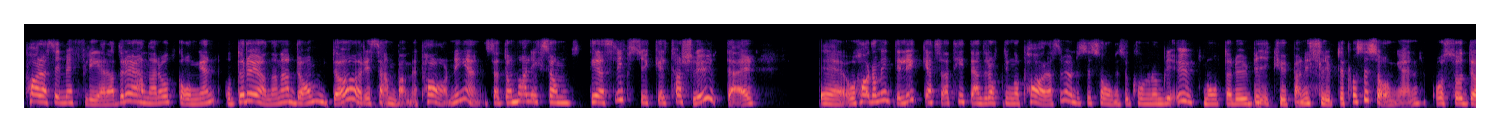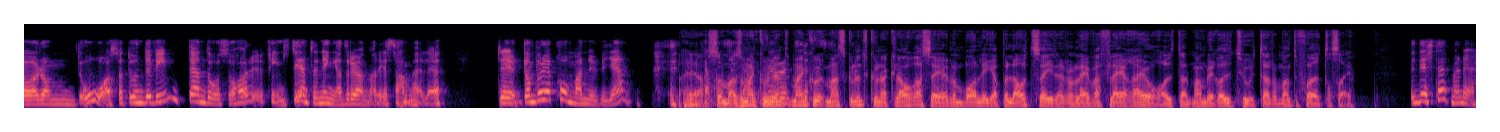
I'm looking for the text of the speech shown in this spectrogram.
parar sig med flera drönare åt gången och drönarna de dör i samband med parningen. Så att de har liksom, deras livscykel tar slut där. Eh, och har de inte lyckats att hitta en drottning och para sig under säsongen så kommer de bli utmotade ur bikupan i slutet på säsongen och så dör de då. Så att under vintern då så har, finns det egentligen inga drönare i samhället. Det, de börjar komma nu igen. Ja, så man, man, kunde inte, man, man, skulle inte kunna klara sig om bara ligga på latsidan och leva flera år utan man blir uthotad om man inte sköter sig. Det stämmer det.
